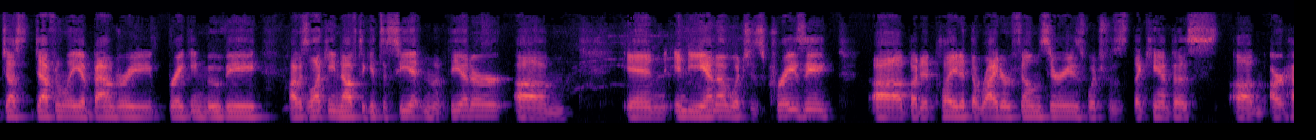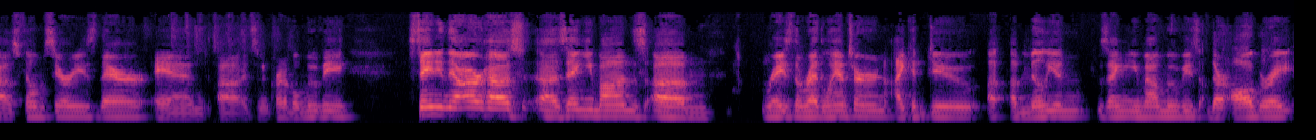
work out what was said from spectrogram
just definitely a boundary breaking movie. I was lucky enough to get to see it in the theater um, in Indiana, which is crazy. Uh, but it played at the Ryder Film Series, which was the campus um, art house film series there, and uh, it's an incredible movie. Staying in the art house, uh, Zhang Yimou's um, Raise the Red Lantern. I could do a, a million Zhang Yimou movies. They're all great,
